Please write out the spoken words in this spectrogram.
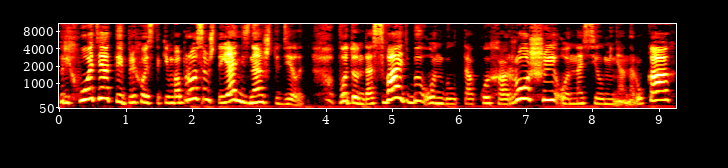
приходят и приходят с таким вопросом, что я не знаю, что делать. Вот он до свадьбы, он был такой хороший, он носил меня на руках,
